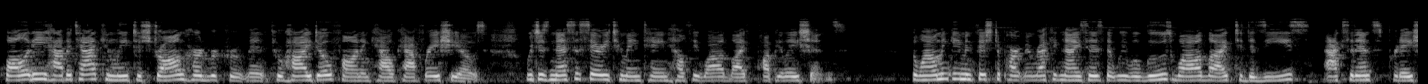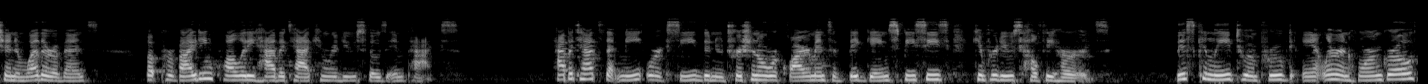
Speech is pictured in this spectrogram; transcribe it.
Quality habitat can lead to strong herd recruitment through high doe fawn and cow calf ratios, which is necessary to maintain healthy wildlife populations. The Wyoming Game and Fish Department recognizes that we will lose wildlife to disease, accidents, predation, and weather events, but providing quality habitat can reduce those impacts. Habitats that meet or exceed the nutritional requirements of big game species can produce healthy herds. This can lead to improved antler and horn growth,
